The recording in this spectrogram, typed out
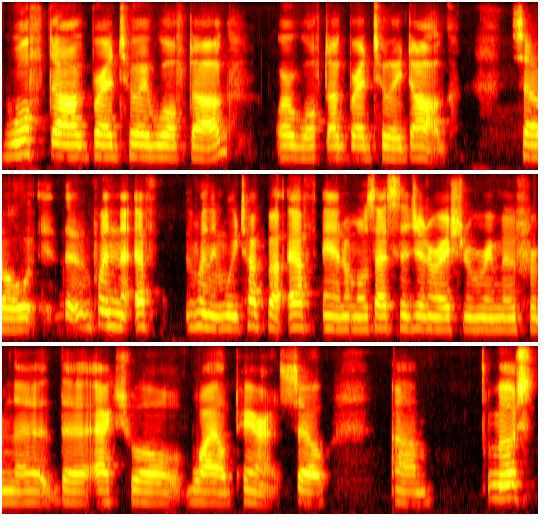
wolf dog bred to a wolf dog, or a wolf dog bred to a dog. So the, when the F when we talk about F animals, that's the generation removed from the the actual wild parents. So um, most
